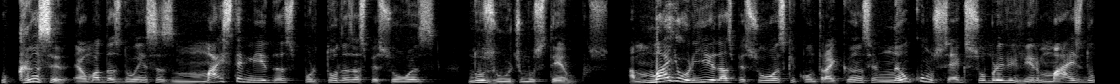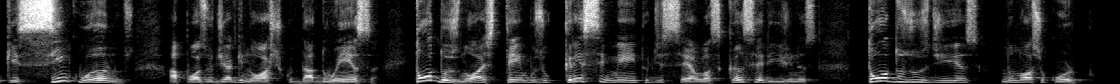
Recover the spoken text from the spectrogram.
O câncer é uma das doenças mais temidas por todas as pessoas nos últimos tempos. A maioria das pessoas que contrai câncer não consegue sobreviver mais do que 5 anos após o diagnóstico da doença. Todos nós temos o crescimento de células cancerígenas todos os dias no nosso corpo.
